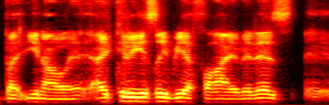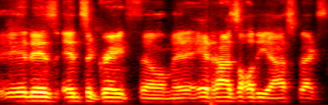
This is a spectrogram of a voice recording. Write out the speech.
but you know, it, it could easily be a five. It is, it is, it's a great film. It, it has all the aspects.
